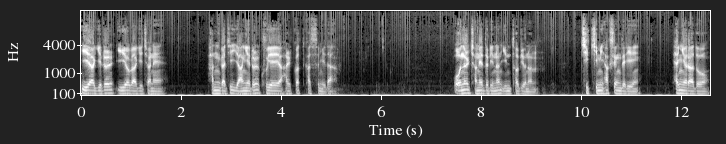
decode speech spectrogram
이야기를 이어가기 전에 한 가지 양해를 구해야 할 것 같습니다. 오늘 전해드리는 인터뷰는 지킴이 학생들이 행여라도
